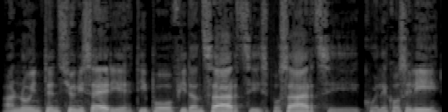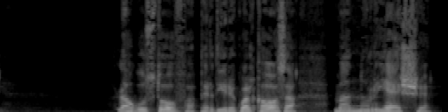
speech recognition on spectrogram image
Hanno intenzioni serie, tipo fidanzarsi, sposarsi, quelle cose lì? L'Augusto fa per dire qualcosa, ma non riesce.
